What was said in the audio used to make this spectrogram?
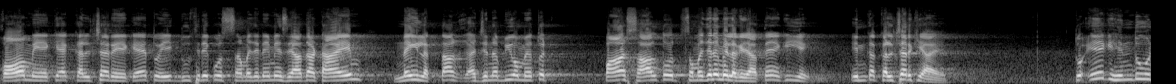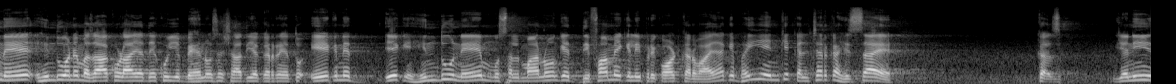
कौम एक है, कल्चर एक है तो एक दूसरे को समझने में ज़्यादा टाइम नहीं लगता। अजनबियों में तो पाँच साल तो समझने में लग जाते हैं कि ये, इनका कल्चर क्या है। तो एक हिंदू ने, हिंदुओं ने मज़ाक उड़ाया, देखो ये बहनों से शादियाँ कर रहे हैं तो एक ने, एक हिंदू ने मुसलमानों के दिफा में के लिए रिकॉर्ड करवाया कि भाई ये इनके कल्चर का हिस्सा है। यानी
